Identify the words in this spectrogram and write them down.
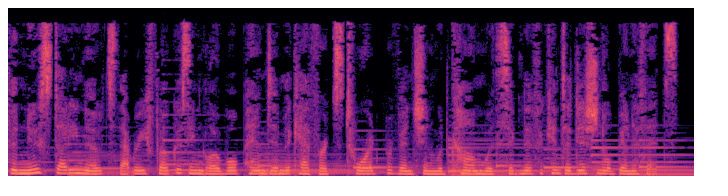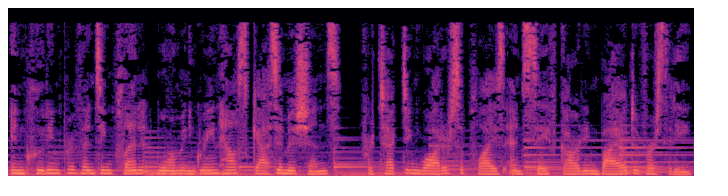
The new study notes that refocusing global pandemic efforts toward prevention would come with significant additional benefits, including preventing planet warming greenhouse gas emissions, protecting water supplies and safeguarding biodiversity.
